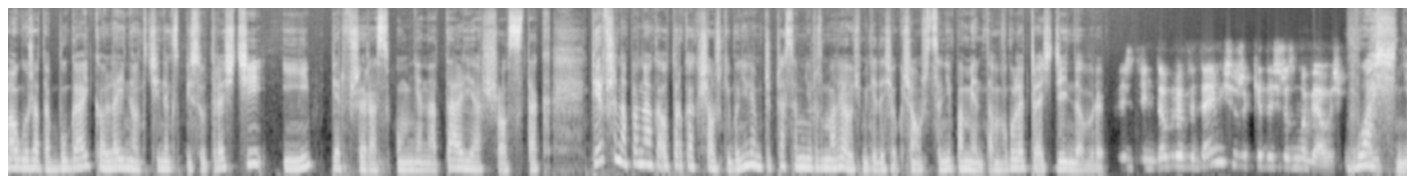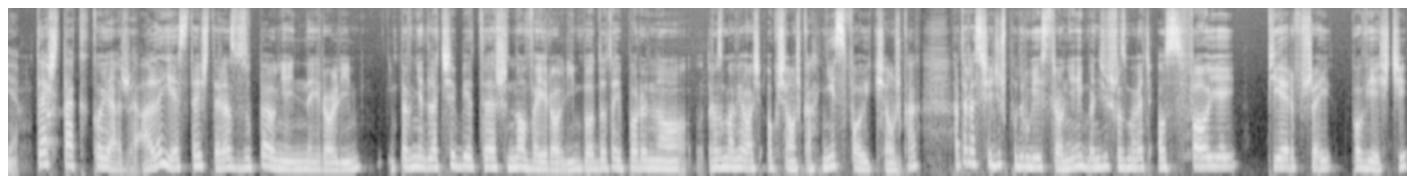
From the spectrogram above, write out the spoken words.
Małgorzata Bugaj, kolejny odcinek spisu treści i pierwszy raz u mnie Natalia Szostak. Pierwszy na pewno jako autorka książki, bo nie wiem, czy czasem nie rozmawiałyśmy kiedyś o książce, nie pamiętam. W ogóle cześć, dzień dobry. Cześć, dzień dobry. Wydaje mi się, że kiedyś rozmawiałyśmy. Właśnie, też tak. tak kojarzę, ale jesteś teraz w zupełnie innej roli. I pewnie dla ciebie też nowej roli, bo do tej pory no, rozmawiałaś o książkach, nie swoich książkach, a teraz siedzisz po drugiej stronie i będziesz rozmawiać o swojej pierwszej powieści.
